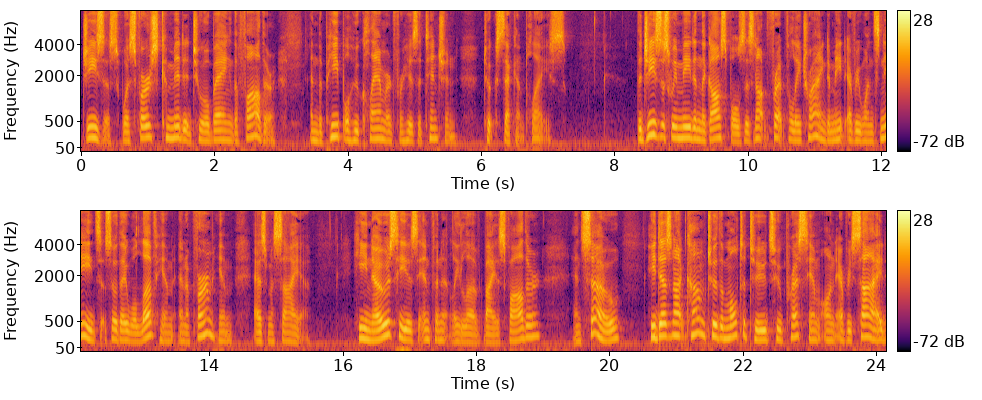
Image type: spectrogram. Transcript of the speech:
Jesus, was first committed to obeying the Father, and the people who clamored for his attention took second place. The Jesus we meet in the Gospels is not fretfully trying to meet everyone's needs so they will love him and affirm him as Messiah. He knows he is infinitely loved by his Father, and so he does not come to the multitudes who press him on every side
